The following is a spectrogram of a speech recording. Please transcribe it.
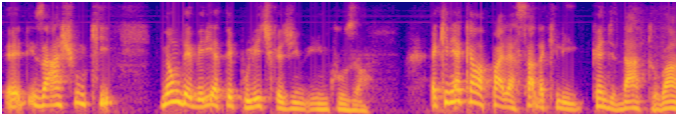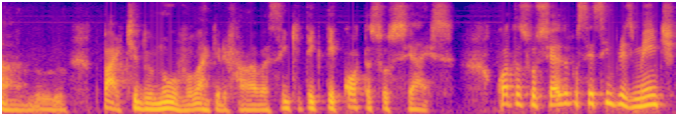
eles acham que não deveria ter políticas de inclusão. É que nem aquela palhaçada, aquele candidato lá do, Partido Novo lá, que ele falava assim, que tem que ter cotas sociais. Cotas sociais é você simplesmente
